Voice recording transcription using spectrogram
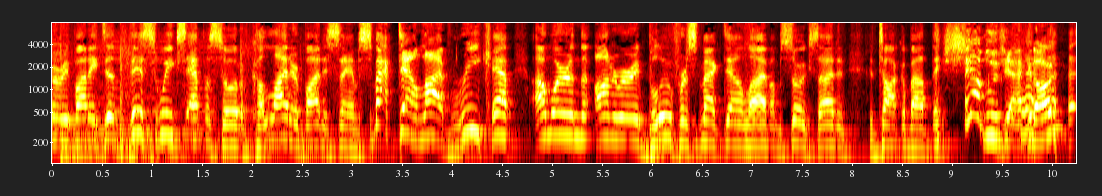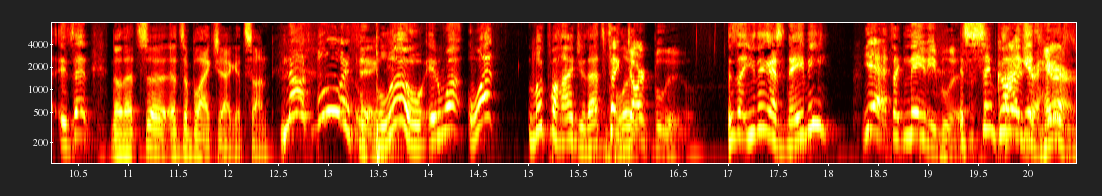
everybody, to this week's episode of Collider Body Slam SmackDown Live recap. I'm wearing the honorary blue for SmackDown Live. I'm so excited to talk about this. I got a blue jacket on. Is that no? That's a that's a black jacket, son. No, it's blue. I think Blue in what? What? Look behind you. That's It's like dark blue. Is that you think that's navy? Yeah, it's like navy blue. It's the same color I as your hair.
